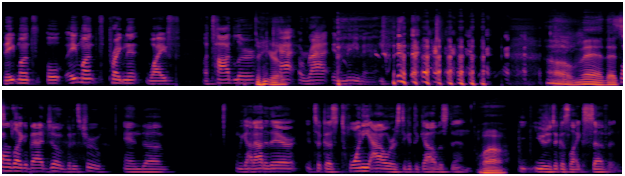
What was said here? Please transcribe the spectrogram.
an eight month old, eight month pregnant wife, a toddler, a cat, a rat, in a minivan. oh man, that Sounds like a bad joke, but it's true. And um, we got out of there. It took us 20 hours to get to Galveston. wow. It usually took us like seven.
